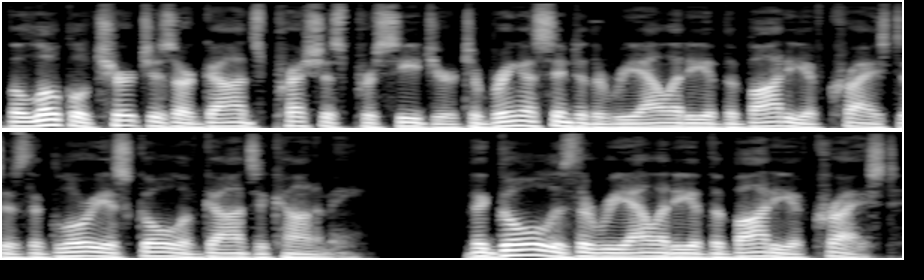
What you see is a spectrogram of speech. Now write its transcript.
The local churches are God's precious procedure to bring us into the reality of the body of Christ as the glorious goal of God's economy. The goal is the reality of the body of Christ,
